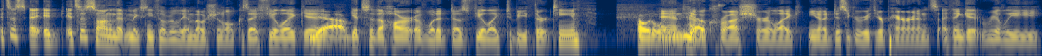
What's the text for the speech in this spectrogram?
It's a s- it, it's a song that makes me feel really emotional because I feel like it Yeah. gets to the heart of what it does feel like to be 13 Totally. and have a crush or like you know disagree with your parents. I think it really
